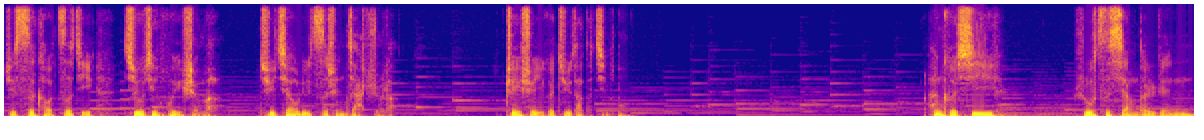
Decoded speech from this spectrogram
去思考自己究竟会什么，去焦虑自身价值了。这是一个巨大的进步。很可惜，如此想的人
